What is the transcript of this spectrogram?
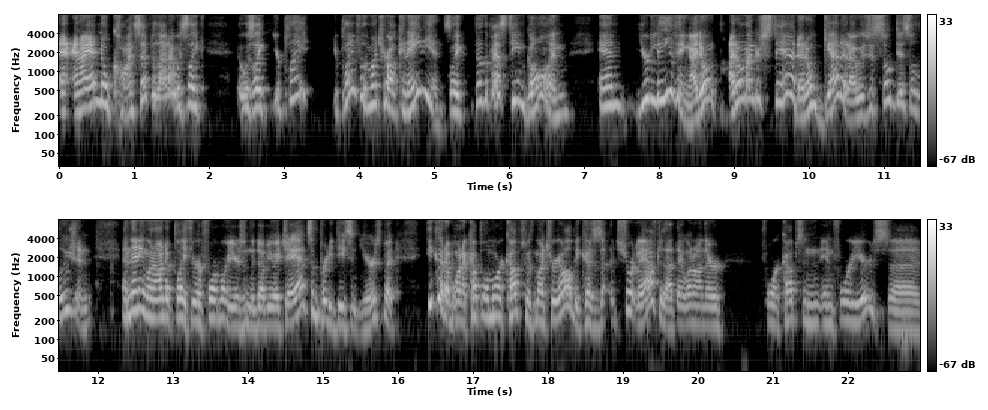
and, and i had no concept of that. I was like it was like you're playing you're playing for the montreal canadiens. Like they're the best team going and you're leaving. I don't i don't understand. I don't get it. I was just so disillusioned and then he went on to play three or four more years in the wha had some pretty decent years but he could have won a couple of more cups with Montreal because shortly after that they went on their four cups in in four years uh,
